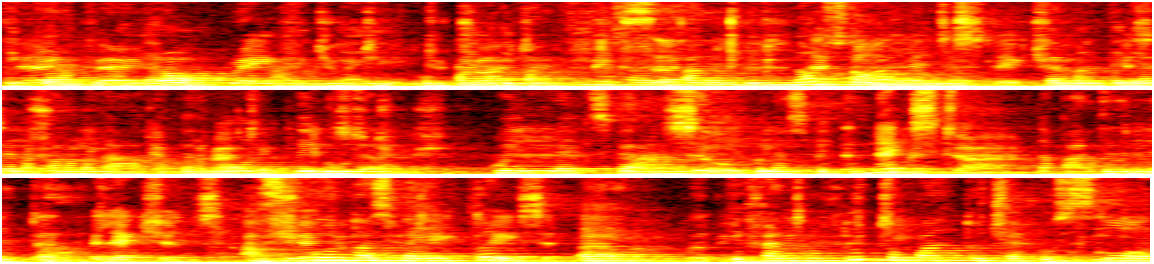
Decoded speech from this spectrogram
che raccomanderò ai miei compagni di partito sarà di fare del nostro meglio per mantenere la parola data, per non deludere quelle speranze e quelle aspettative da parte dell'elettorato. Il secondo aspetto è che faremo tutto quanto c'è possibile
